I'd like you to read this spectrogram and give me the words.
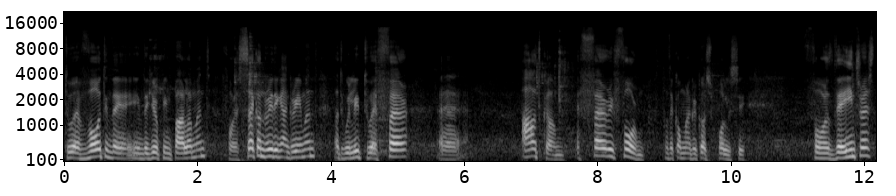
to a vote in the, in the European Parliament for a second reading agreement that will lead to a fair uh, outcome, a fair reform for the common agricultural policy for the interest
